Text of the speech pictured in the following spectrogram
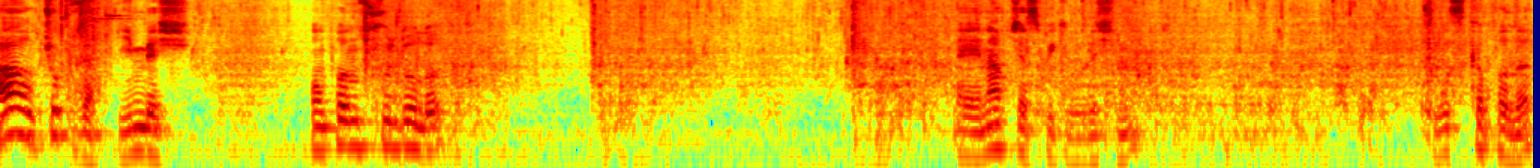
Aa çok güzel. 25. Pompamız full dolu. Ee, ne yapacağız peki burada şimdi? Burası kapalı.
